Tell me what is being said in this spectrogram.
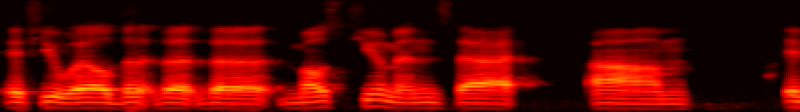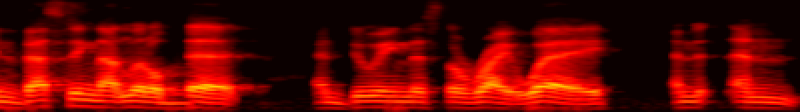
if you will the the, the most humans that um, investing that little bit and doing this the right way. And and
